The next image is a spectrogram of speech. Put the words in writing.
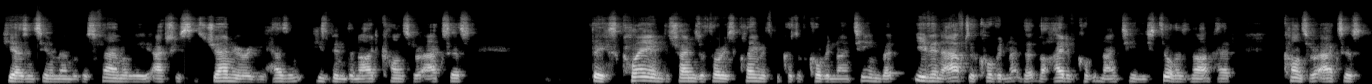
He hasn't seen a member of his family. Actually, since January, he hasn't. He's been denied consular access. They claim the Chinese authorities claim it's because of COVID 19, but even after COVID, the, the height of COVID 19, he still has not had consular access.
